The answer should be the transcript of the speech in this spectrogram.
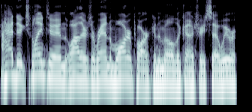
I had to explain to him why there's a random water park in the middle of the country. So we were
